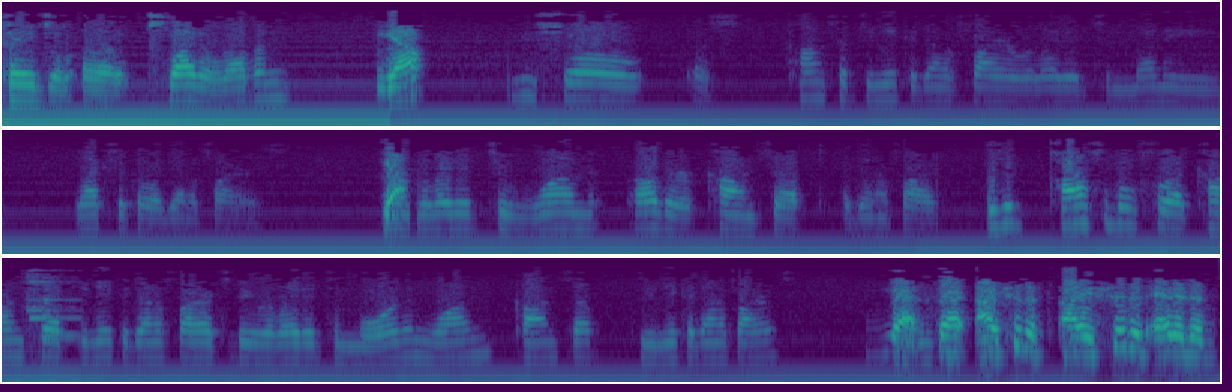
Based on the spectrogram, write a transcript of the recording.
page uh, slide 11. Yeah. You show a concept unique identifier related to many lexical identifiers yeah. related to one other concept identifier. Is it possible for a concept unique identifier to be related to more than one concept unique identifiers? Yes, that I should have I should have edited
